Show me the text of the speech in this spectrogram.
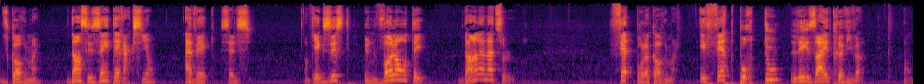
du corps humain dans ses interactions avec celle-ci. Donc il existe une volonté dans la nature faite pour le corps humain et faite pour tous les êtres vivants. Donc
